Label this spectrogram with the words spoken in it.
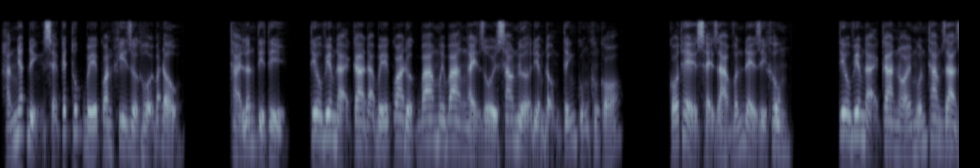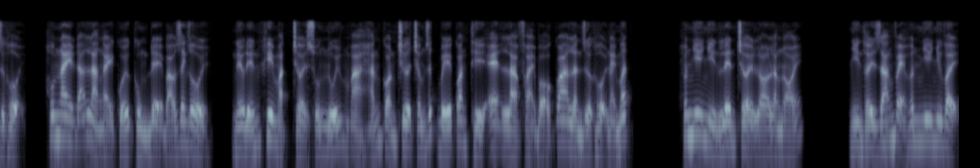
hắn nhất định sẽ kết thúc bế quan khi dược hội bắt đầu. Thải lân tỷ tỷ, tiêu viêm đại ca đã bế qua được ba mươi ba ngày rồi sao nửa điểm động tĩnh cũng không có. Có thể xảy ra vấn đề gì không? Tiêu viêm đại ca nói muốn tham gia dược hội, hôm nay đã là ngày cuối cùng để báo danh rồi, nếu đến khi mặt trời xuống núi mà hắn còn chưa chấm dứt bế quan thì e là phải bỏ qua lần dược hội này mất. Huân Nhi nhìn lên trời lo lắng nói. Nhìn thấy dáng vẻ Huân Nhi như vậy,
